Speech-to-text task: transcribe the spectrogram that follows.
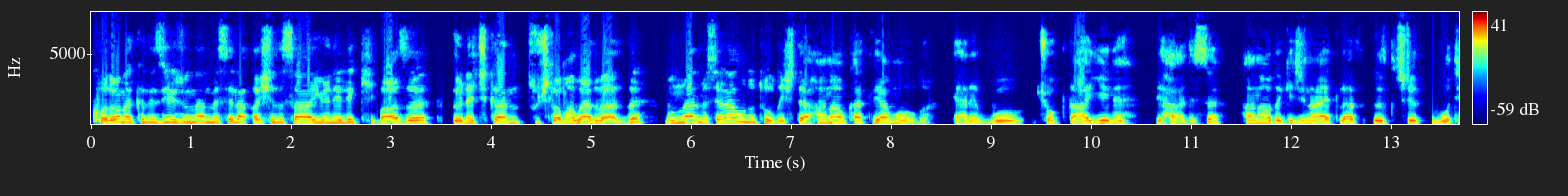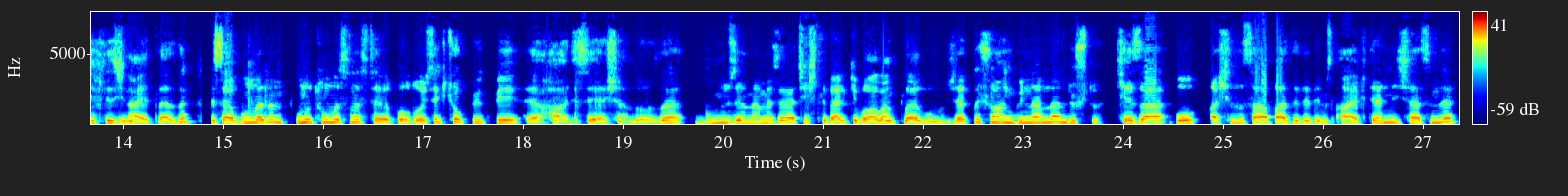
korona krizi yüzünden mesela aşırı sağa yönelik bazı öne çıkan suçlamalar vardı. Bunlar mesela unutuldu. İşte Hanav katliamı oldu. Yani bu çok daha yeni bir hadise. Hanao'daki cinayetler ırkçı, motifli cinayetlerdi. Mesela bunların unutulmasına sebep oldu. Oysa ki çok büyük bir e, hadise yaşandı orada. Bunun üzerinden mesela çeşitli belki bağlantılar bulunacaktı. Şu an gündemden düştü. Keza bu aşırı sağ parti dediğimiz AFD'nin içerisinde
